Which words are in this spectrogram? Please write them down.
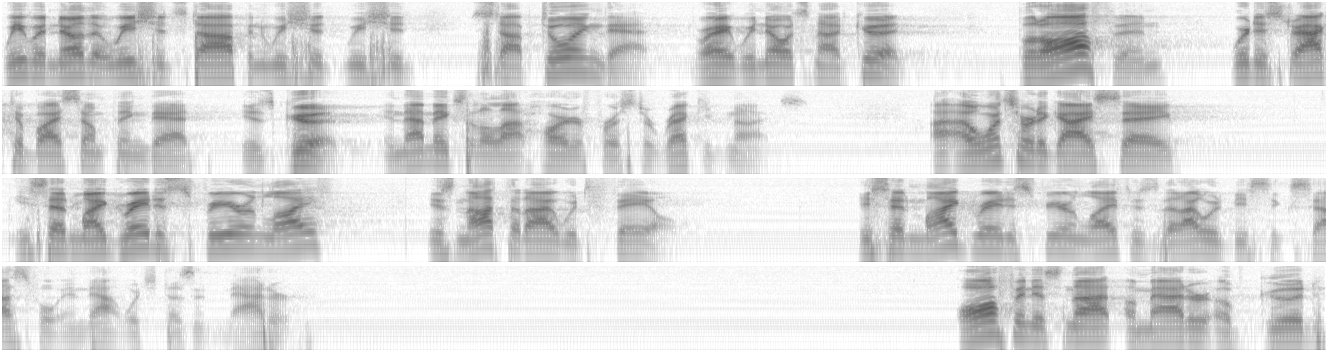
we would know that we should stop and we should, we should stop doing that, right? We know it's not good. But often, we're distracted by something that is good, and that makes it a lot harder for us to recognize. I, I once heard a guy say, he said, My greatest fear in life is not that I would fail. He said, My greatest fear in life is that I would be successful in that which doesn't matter. Often it's not a matter of good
